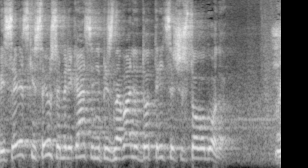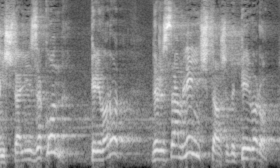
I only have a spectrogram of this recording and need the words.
Ведь Советский Союз американцы не признавали до 1936 года. Но они считали незаконно. Переворот, даже сам Ленин считал, что это переворот.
